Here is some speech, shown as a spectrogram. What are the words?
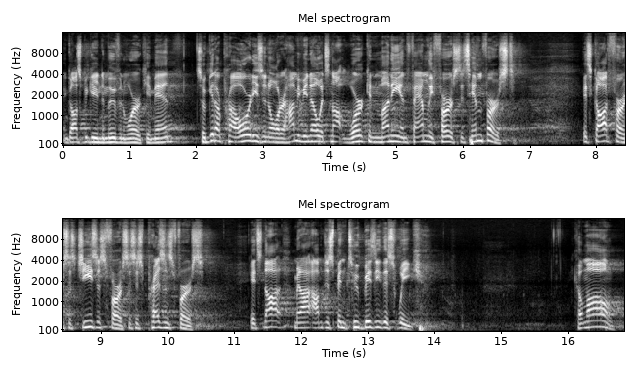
And God's beginning to move and work, amen? So get our priorities in order. How many of you know it's not work and money and family first? It's Him first. It's God first. It's Jesus first. It's His presence first. It's not, I mean, I, I've just been too busy this week. Come on.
